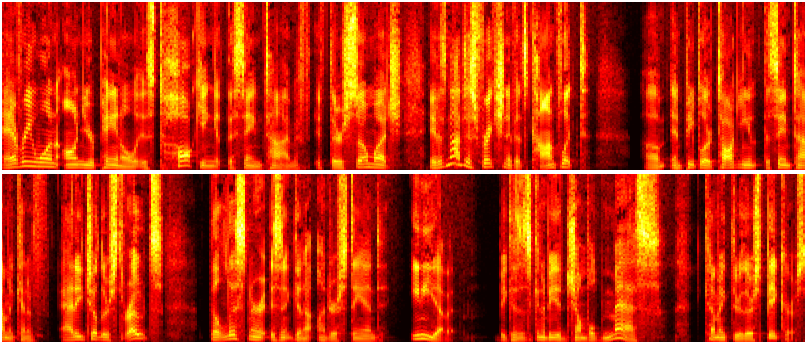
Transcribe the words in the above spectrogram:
everyone on your panel is talking at the same time, if, if there's so much, if it's not just friction, if it's conflict, um, and people are talking at the same time and kind of at each other's throats, the listener isn't going to understand any of it because it's going to be a jumbled mess coming through their speakers.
